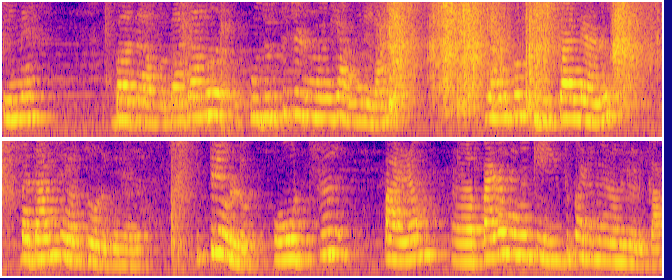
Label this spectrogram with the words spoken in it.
പിന്നെ ബദാം. ബദാം കുതിർത്തിട്ടിടുന്നെങ്കിൽ അങ്ങനെ ഇടാം ഞാനിപ്പോൾ കുതിർക്കാണ്ടാണ് ബദാം ചേർത്ത് കൊടുക്കുന്നത്. ഇത്രയേ ഉള്ളൂ. ഓട്സ് പഴം പഴം നിങ്ങൾക്ക് ഏത് പഴം വേണമെങ്കിലും എടുക്കാം.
